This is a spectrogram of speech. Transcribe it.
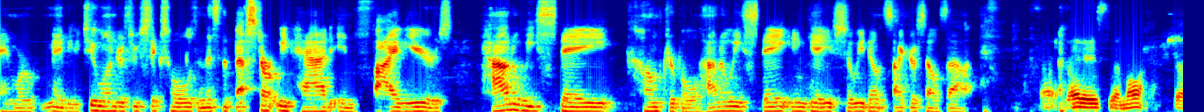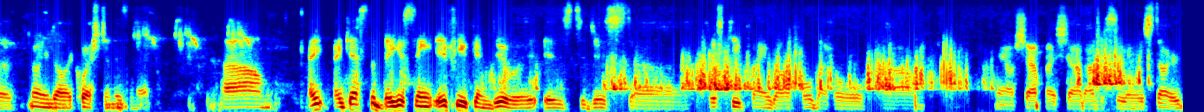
and we're maybe two under through six holes, and this is the best start we've had in five years, how do we stay comfortable? How do we stay engaged so we don't psych ourselves out? that is the, more, the million dollar question, isn't it? Um, I, I, guess the biggest thing, if you can do it, is to just uh, just keep playing golf hole by hole. Um, you know, shot by shot. Obviously, when you start,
